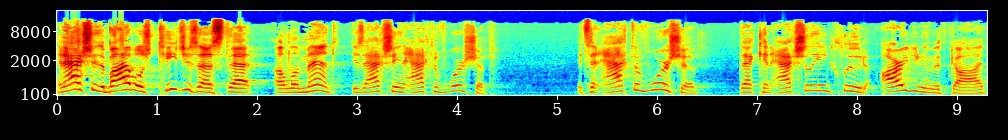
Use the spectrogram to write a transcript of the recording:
And actually, the Bible teaches us that a lament is actually an act of worship. It's an act of worship that can actually include arguing with God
